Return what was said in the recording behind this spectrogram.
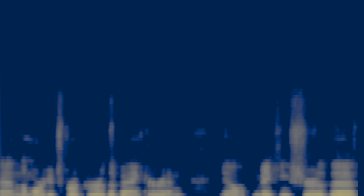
and the mortgage broker or the banker. And you know, making sure that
